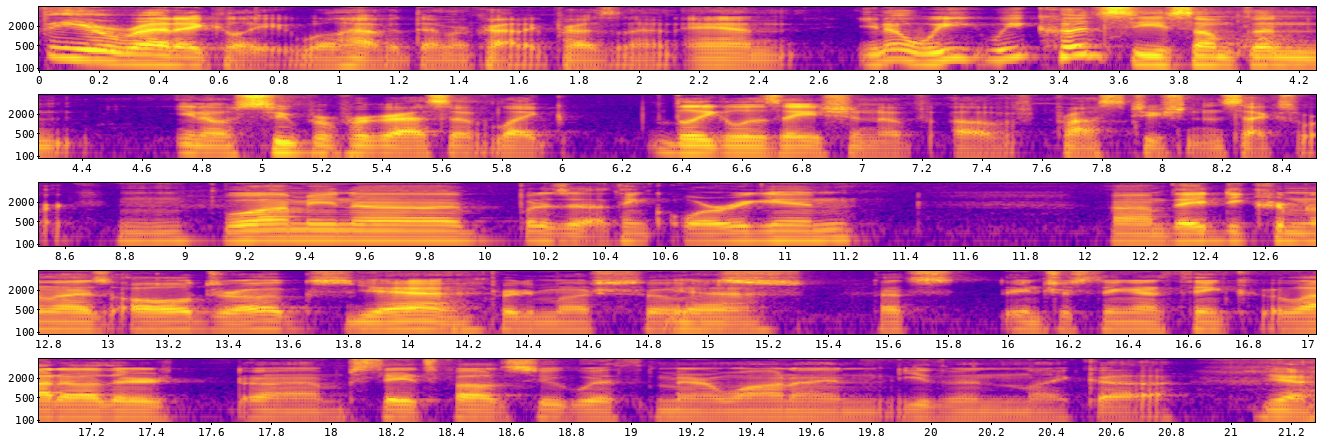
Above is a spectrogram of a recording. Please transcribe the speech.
theoretically we'll have a Democratic president, and you know we we could see something you know super progressive like legalization of, of prostitution and sex work. Mhm. Well, I mean, uh, what is it? I think Oregon, um, they decriminalize all drugs. Yeah, pretty much. So Yeah. it's, that's interesting. I think a lot of other um, states followed suit with marijuana and even like uh, yeah,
